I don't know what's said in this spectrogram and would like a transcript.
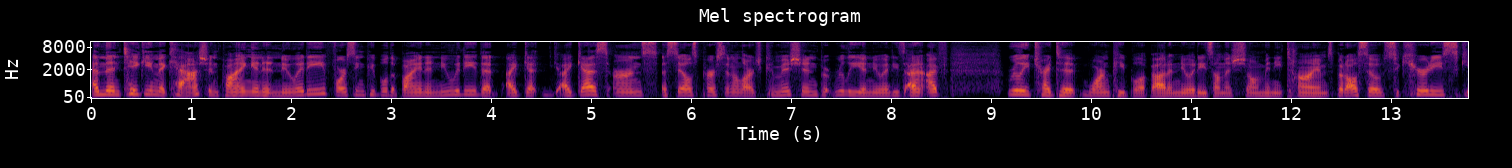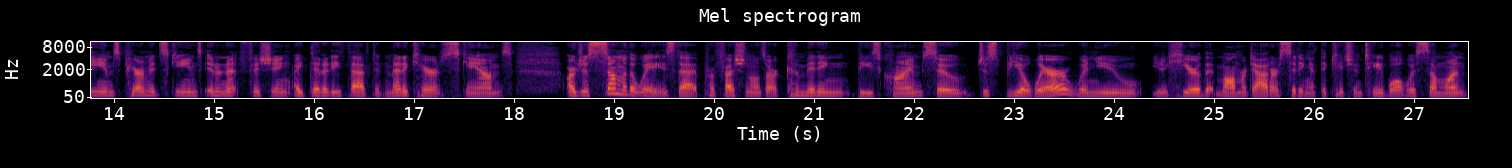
and then taking the cash and buying an annuity, forcing people to buy an annuity that I get, I guess earns a salesperson a large commission, but really annuities. I, I've really tried to warn people about annuities on this show many times, but also security schemes, pyramid schemes, internet phishing, identity theft, and Medicare scams are just some of the ways that professionals are committing these crimes. So just be aware when you, you hear that mom or dad are sitting at the kitchen table with someone.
